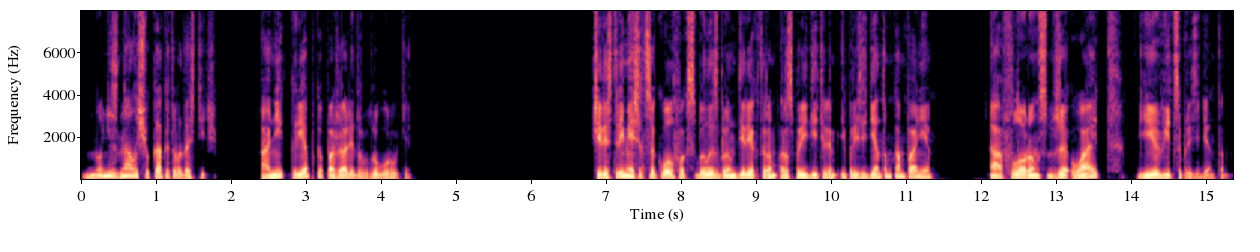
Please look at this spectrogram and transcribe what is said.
но не знал еще, как этого достичь. Они крепко пожали друг другу руки. Через три месяца Колфакс был избран директором, распорядителем и президентом компании, а Флоренс Дж. Уайт — ее вице-президентом.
